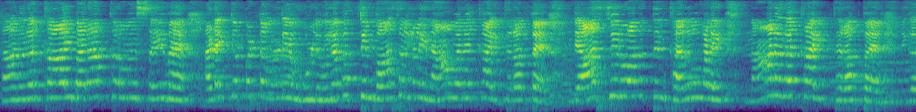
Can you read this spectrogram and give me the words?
நான் உனக்காய் பராக்கிரமம் செய்வேன். அடைக்கப்பட்ட உன்னுடைய உலகத்தின் வாசல்களை நான் உனக்காய் திறப்பேன். இந்த ஆசீர்வாதத்தின் கதவுகளை நான் உனக்காய் திறப்பேன். நீங்க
